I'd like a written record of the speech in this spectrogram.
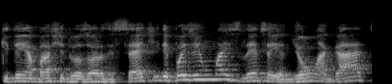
que tem abaixo de 2 horas e 7. E depois vem um mais lento aí, ó, John Lagat,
